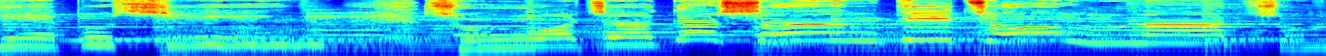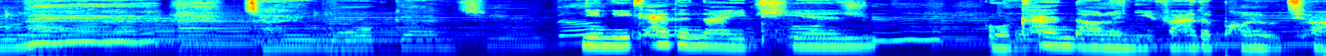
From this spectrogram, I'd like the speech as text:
也不行从我这个身体中拉走你。在我感情的你离开的那一天，我看到了你发的朋友圈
